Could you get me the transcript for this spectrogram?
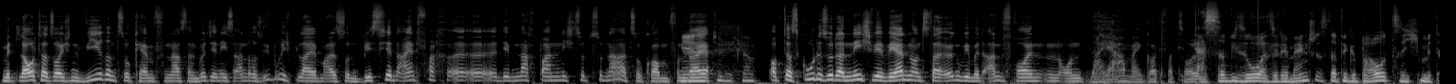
mit lauter solchen Viren zu kämpfen hast, dann wird dir nichts anderes übrig bleiben, als so ein bisschen einfach äh, dem Nachbarn nicht so zu nahe zu kommen. Von Ja, daher, natürlich, klar. ob das gut ist oder nicht, wir werden uns da irgendwie mit anfreunden und naja, mein Gott, was soll Das das? sowieso. Also der Mensch ist dafür gebaut, sich mit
